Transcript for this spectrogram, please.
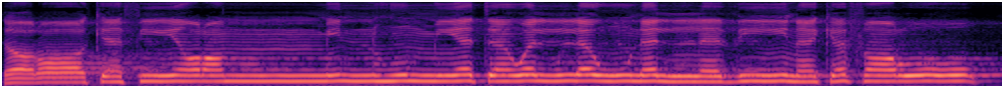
ترى كثيرا منهم يتولون الذين كفروا.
